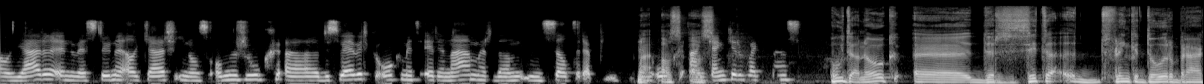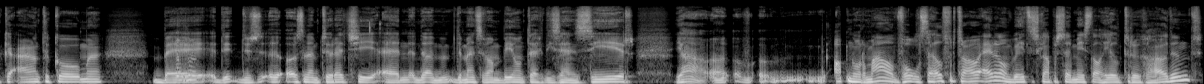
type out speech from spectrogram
al jaren en wij steunen elkaar in ons onderzoek. Uh, dus wij werken ook met RNA, maar dan in celtherapie. Maar en ook als- aan als- kankervaccins. Hoe dan ook, eh, er zitten eh, flinke doorbraken aan te komen. Bij, Mhm. die- dus uh, Özlem Turecci en de, de mensen van BioNTech die zijn zeer ja, eh, eh, abnormaal, vol zelfvertrouwen. Eigenlijk, want wetenschappers zijn meestal heel terughoudend.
